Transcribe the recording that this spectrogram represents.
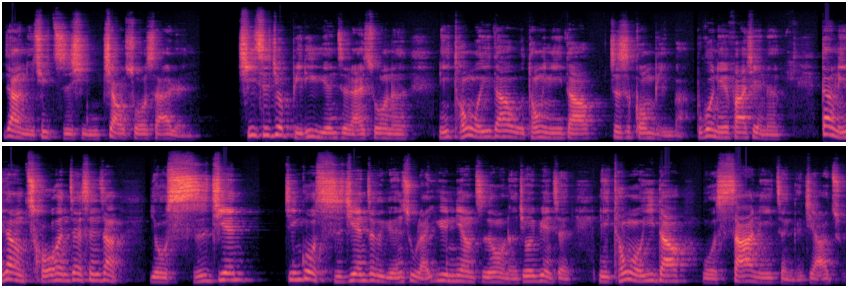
让你去执行教唆杀人。其实就比例原则来说呢，你捅我一刀，我捅你一刀，这是公平吧？不过你会发现呢，当你让仇恨在身上有时间，经过时间这个元素来酝酿之后呢，就会变成你捅我一刀，我杀你整个家族。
